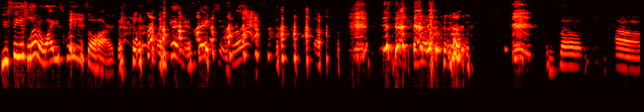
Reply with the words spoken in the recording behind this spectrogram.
you see, it's little. Why are you squeezing so hard? my goodness gracious, relax. so, so uh,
